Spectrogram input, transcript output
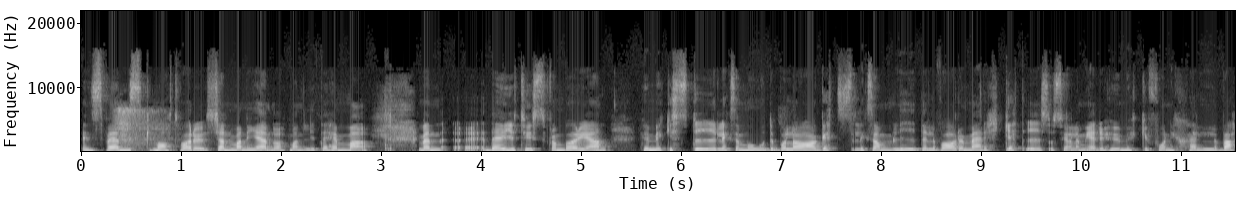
en svensk matvaru, känner man igen och att man är lite hemma. Men eh, det är ju tyst från början. Hur mycket styr liksom moderbolagets liksom Lidl-varumärket i sociala medier? Hur mycket får ni själva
